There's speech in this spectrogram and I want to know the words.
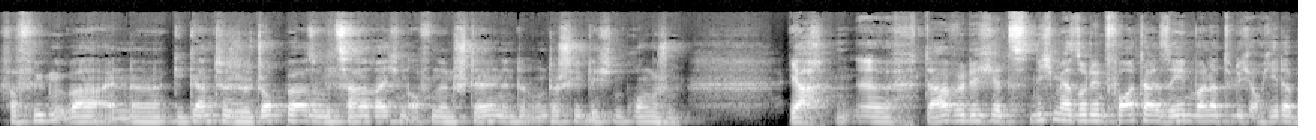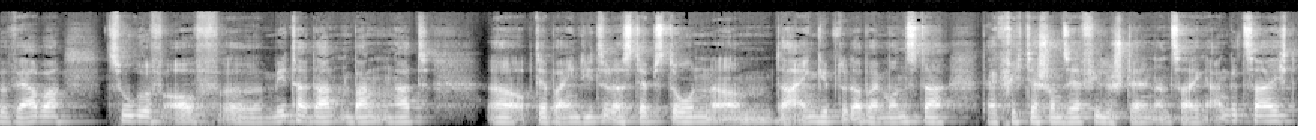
verfügen über eine gigantische Jobbörse mit zahlreichen offenen Stellen in den unterschiedlichen Branchen. Ja, äh, da würde ich jetzt nicht mehr so den Vorteil sehen, weil natürlich auch jeder Bewerber Zugriff auf äh, Metadatenbanken hat, äh, ob der bei Indeed oder Stepstone ähm, da eingibt oder bei Monster, da kriegt er schon sehr viele Stellenanzeigen angezeigt.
